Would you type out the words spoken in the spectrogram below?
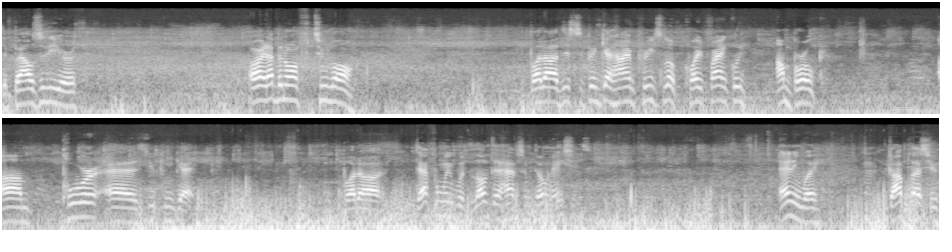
The bowels of the earth. All right, I've been on for too long. But uh, this has been Get High and Preach. Look, quite frankly, I'm broke. Um, poor as you can get. But uh, definitely would love to have some donations. Anyway, God bless you.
